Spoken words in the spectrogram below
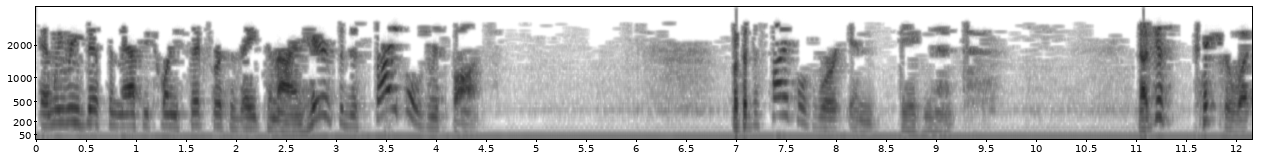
And we read this in Matthew 26, verses 8 to 9. Here's the disciples' response. But the disciples were indignant. Now just picture what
